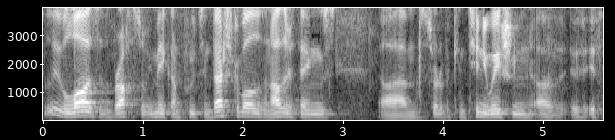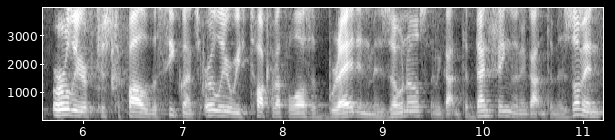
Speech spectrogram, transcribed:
really the laws of the brachos that we make on fruits and vegetables and other things um, sort of a continuation of if, if, earlier just to follow the sequence earlier we talked about the laws of bread and mizonos then we got into benching then we got into mizumin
